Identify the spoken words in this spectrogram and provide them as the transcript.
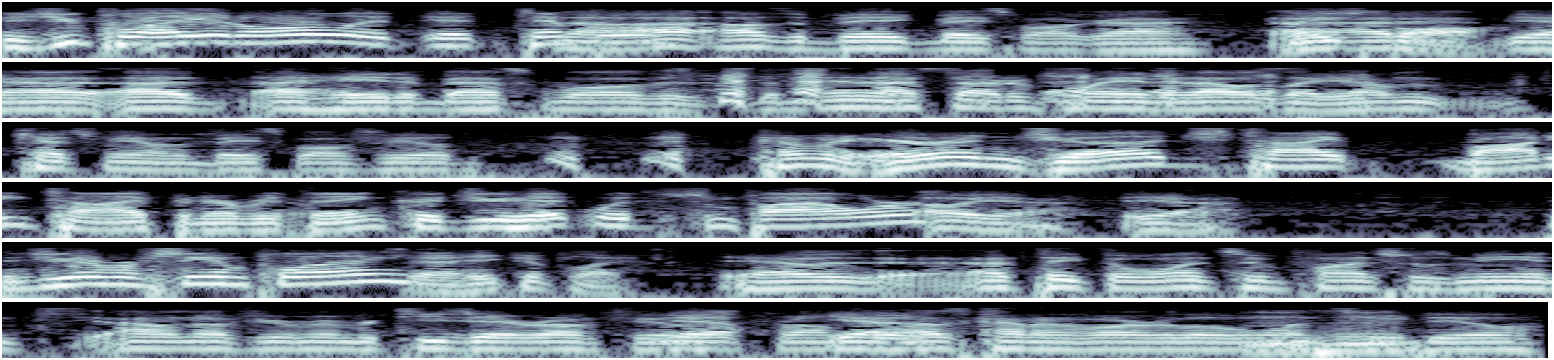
Did you play at all at, at Temple? No, I, I was a big baseball guy. I- I Baseball. yeah, I I hated basketball. The, the minute I started playing it, I was like, I'm catch me on the baseball field. kind of an Aaron Judge type body type and everything. Could you hit with some power? Oh yeah, yeah. Did you ever see him play? Yeah, he could play. Yeah, it was. I think the one-two punch was me and I don't know if you remember T.J. Rumfield. Yeah, Rumfield. Yeah, that was kind of our little one-two Mhm. deal.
